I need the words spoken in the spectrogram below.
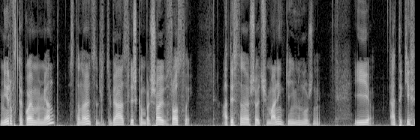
Мир в такой момент становится для тебя слишком большой и взрослый, а ты становишься очень маленький и ненужный. И от таких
